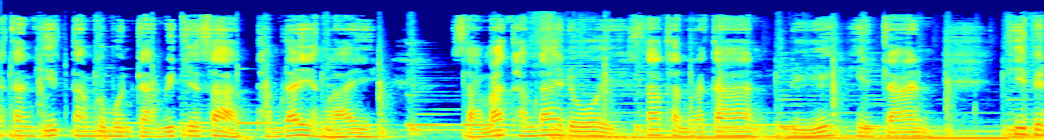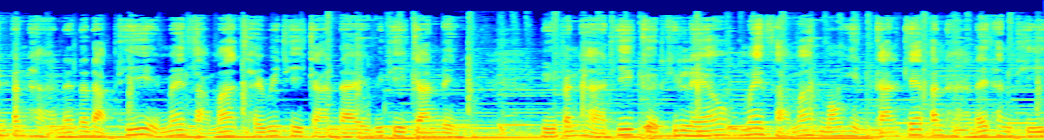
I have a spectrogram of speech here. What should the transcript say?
นาการคิดตามกระบวนการวิทยาศาสตร์ทำได้อย่างไร สามารถทำได้โดยสร้างสถานการณ์หรือเหตุการณ์ ที่เป็นปัญหาในระดับที่ไม่สามารถใช้วิธีการใดวิธีการหนึ่ง หรือปัญหาที่เกิดขึ้นแล้วไม่สามารถมองเห็นการแก้ปัญหาได้ทันที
